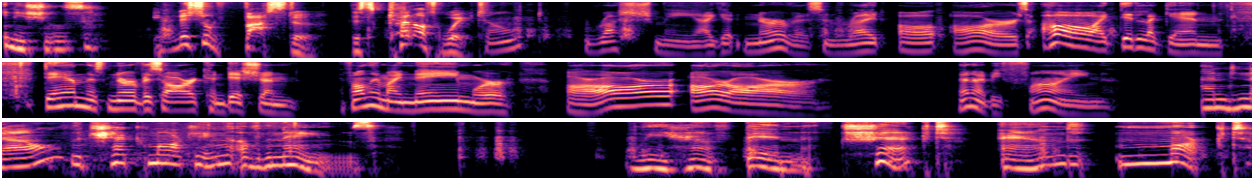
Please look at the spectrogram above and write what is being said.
Initials. Initial faster! This cannot wait! Don't rush me. I get nervous and write all R's. Oh, I did it again. Damn this nervous R condition. If only my name were RRRR. Then I'd be fine. And now the check marking of the names. We have been checked and marked.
